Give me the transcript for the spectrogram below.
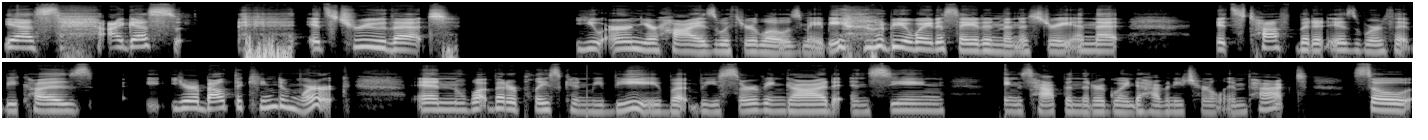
yes, I guess it's true that you earn your highs with your lows, maybe would be a way to say it in ministry, and that it's tough, but it is worth it because you're about the kingdom work. And what better place can we be but be serving God and seeing things happen that are going to have an eternal impact? So,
